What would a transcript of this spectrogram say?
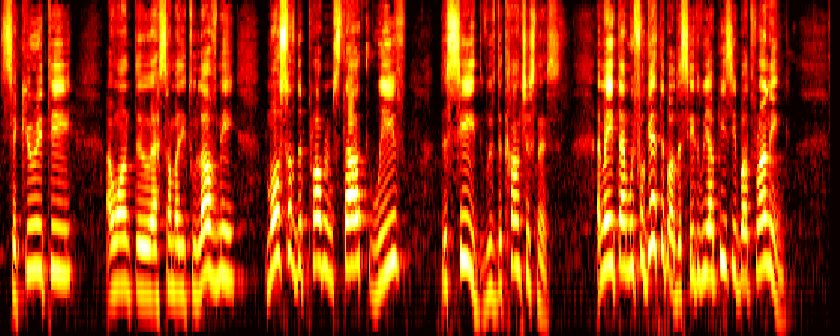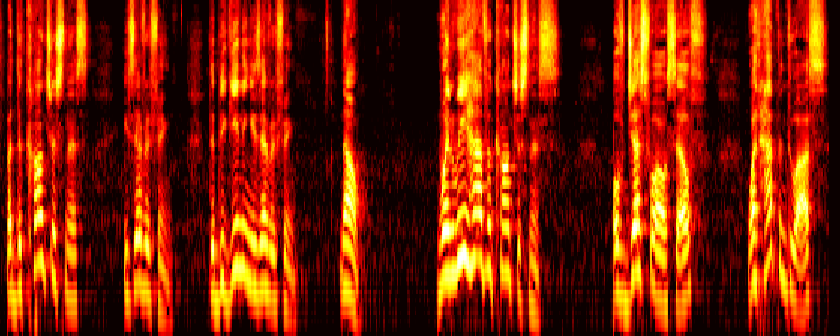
Security. I want to have somebody to love me. Most of the problems start with the seed, with the consciousness. And many times we forget about the seed. We are busy about running. But the consciousness is everything. The beginning is everything. Now, when we have a consciousness of just for ourselves, what happened to us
